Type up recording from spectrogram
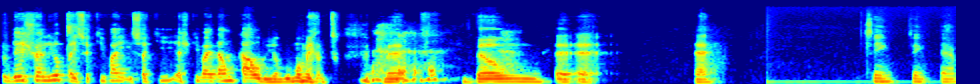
eu deixo ali, opa, isso aqui vai, isso aqui acho que vai dar um caldo em algum momento, né? Então, é, é, é. Sim, sim. É.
